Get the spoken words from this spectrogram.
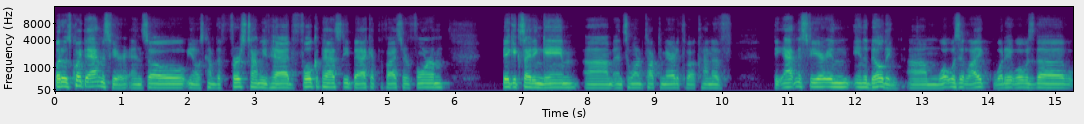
but it was quite the atmosphere, and so you know, it's kind of the first time we've had full capacity back at the Fiserv Forum. Big exciting game, um, and so I wanted to talk to Meredith about kind of the atmosphere in in the building. Um, what was it like? What it what was the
